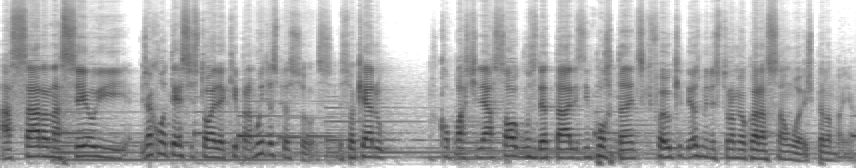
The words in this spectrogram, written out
A Sara nasceu e já contei essa história aqui para muitas pessoas. Eu só quero compartilhar só alguns detalhes importantes que foi o que Deus ministrou no meu coração hoje pela manhã.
